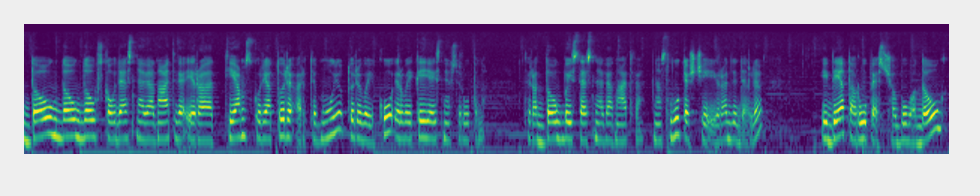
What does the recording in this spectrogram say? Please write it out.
Daug, daug, daug skaudesnė vienatvė yra tiems, kurie turi artimųjų, turi vaikų ir vaikai jais nesirūpina. Tai yra daug baisesnė vienatvė, nes lūkesčiai yra dideli, įdėta rūpesčio buvo daug,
